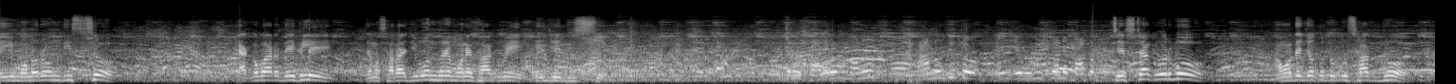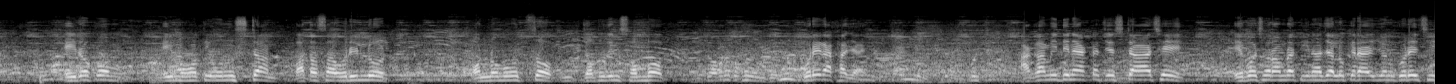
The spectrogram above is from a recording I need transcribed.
এই মনোরম দৃশ্য একবার দেখলে যেন সারা জীবন ধরে মনে থাকবে এই যে দৃশ্য। চেষ্টা করব আমাদের যতটুকু সাধ্য এই রকম এই মহতি অনুষ্ঠান বাতাসা হরিল্লোড অন্ন মহোৎসব যতদিন সম্ভব করে রাখা যায়। আগামী দিনে একটা চেষ্টা আছে, এবছর আমরা তিন হাজার লোকের আয়োজন করেছি,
